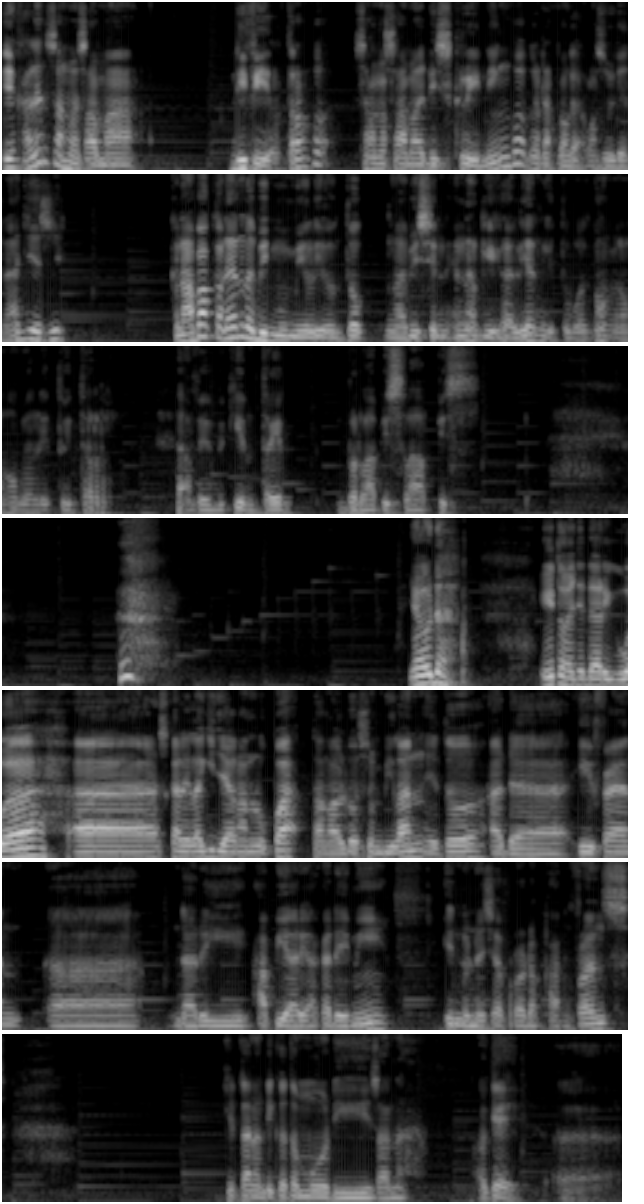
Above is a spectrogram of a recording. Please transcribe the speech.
ya kalian sama-sama di filter kok sama-sama di screening kok kenapa nggak masukin aja sih? Kenapa kalian lebih memilih untuk ngabisin energi kalian gitu buat ngomel-ngomel di Twitter sampai bikin tweet berlapis-lapis? Ya udah itu aja dari gua. Uh, sekali lagi jangan lupa tanggal 29 itu ada event uh, dari Apiari Academy Indonesia Product Conference. Kita nanti ketemu di sana okay, uh,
